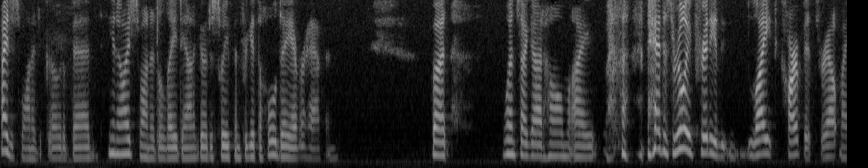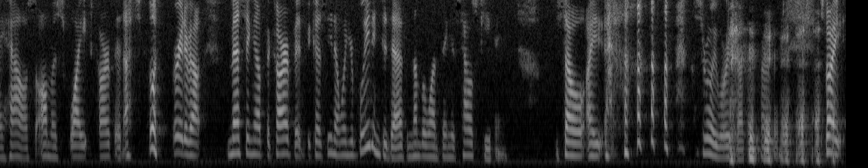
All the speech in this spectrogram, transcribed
I just wanted to go to bed. You know, I just wanted to lay down and go to sleep and forget the whole day ever happened. But once I got home, I, I had this really pretty light carpet throughout my house, almost white carpet. I was really worried about messing up the carpet because, you know, when you're bleeding to death, the number one thing is housekeeping. So I, I was really worried about that carpet. so I,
